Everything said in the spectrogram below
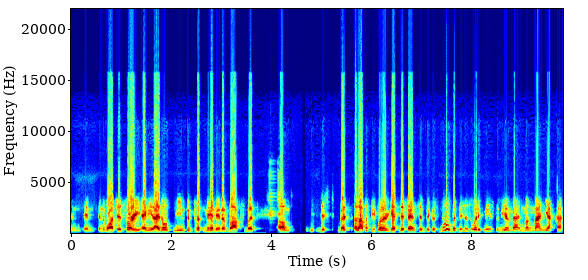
and, and, and watches. Sorry, I mean I don't mean to put men in a box, but um, this, but a lot of people are, get defensive because no, but this is what it means to be a man. Mang manyak ka.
